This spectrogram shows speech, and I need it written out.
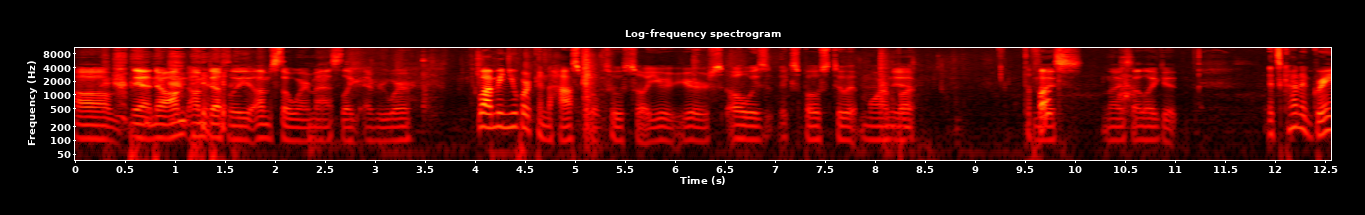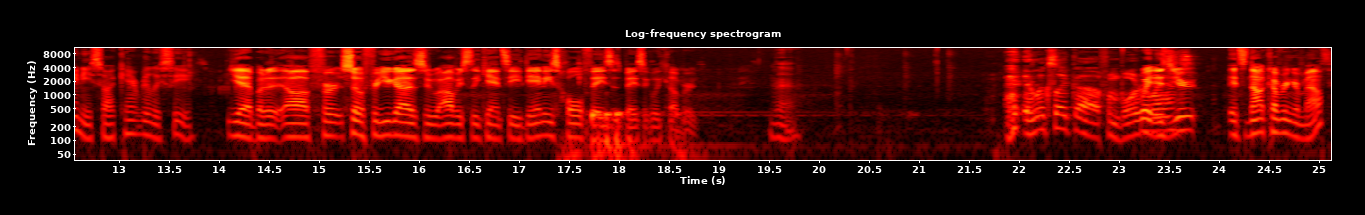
Um. Yeah. No. I'm. I'm definitely. I'm still wearing masks like everywhere. Well, I mean, you work in the hospital too, so you're you're always exposed to it more. Yeah. But the fuck, Nice. Nice. I like it. it's kind of grainy, so I can't really see. Yeah, but it, uh, for so for you guys who obviously can't see, Danny's whole face is basically covered. Yeah. It looks like uh, from border Wait, is your? It's not covering your mouth?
